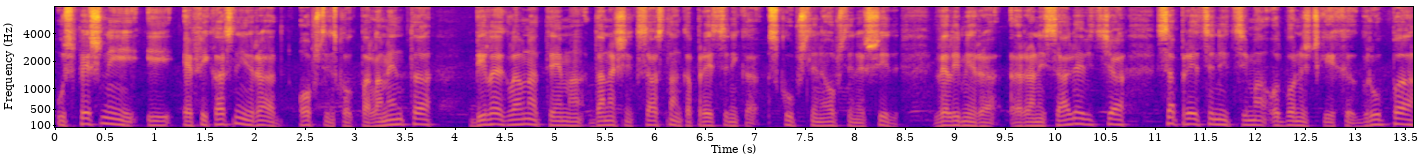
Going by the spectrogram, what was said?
Uspešniji i efikasniji rad opštinskog parlamenta bila je glavna tema današnjeg sastanka predsjednika Skupštine opštine Šid Velimira Ranisaljevića sa predsjednicima odborničkih grupa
